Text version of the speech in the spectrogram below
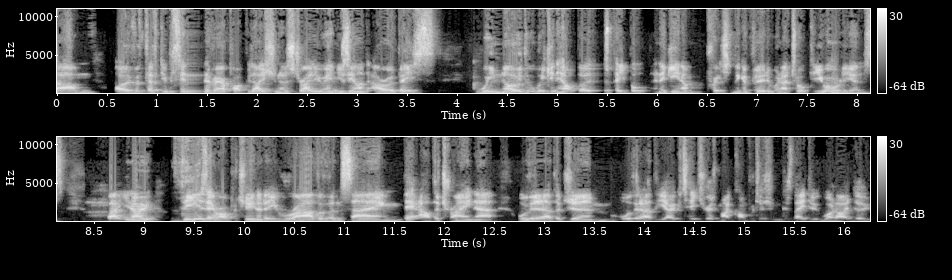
Um, over fifty percent of our population in Australia and New Zealand are obese. We know that we can help those people. And again, I'm preaching the converted when I talk to your audience. But you know, there's our opportunity rather than saying that other trainer or that other gym or that other yoga teacher is my competition because they do what I do.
